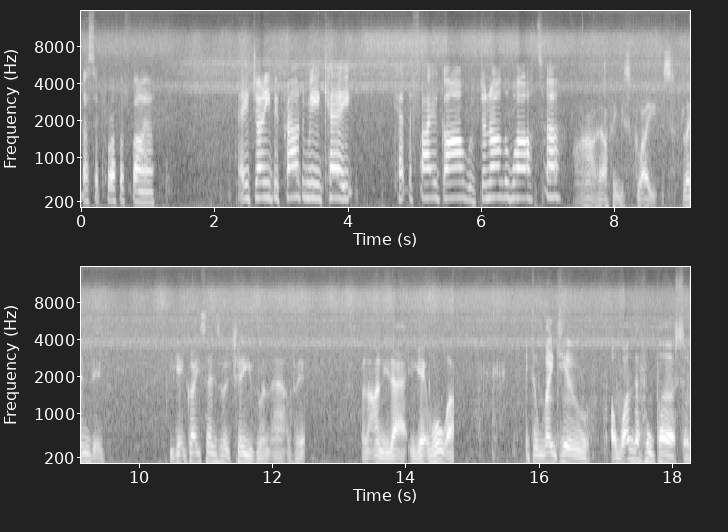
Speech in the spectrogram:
That's a proper fire. Hey, Johnny, be proud of me and Kate. Kept the fire going, we've done all the water. Ah, I think it's great. It's splendid. You get a great sense of achievement out of it. But not only that, you get water. It'll make you a wonderful person.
